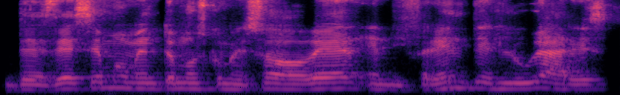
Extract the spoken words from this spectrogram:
desde ese momento hemos comenzado a ver en diferentes lugares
